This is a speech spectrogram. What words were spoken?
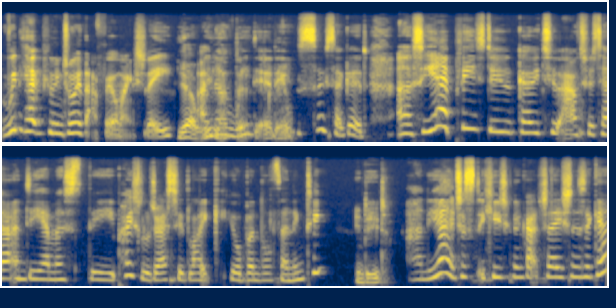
really hope you enjoyed that film. Actually, Yeah, we I know we it. did. It was so so good. Uh, so yeah, please do go to our Twitter and DM us the postal address you'd like your bundle sending to. Indeed. And yeah, just a huge congratulations again.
